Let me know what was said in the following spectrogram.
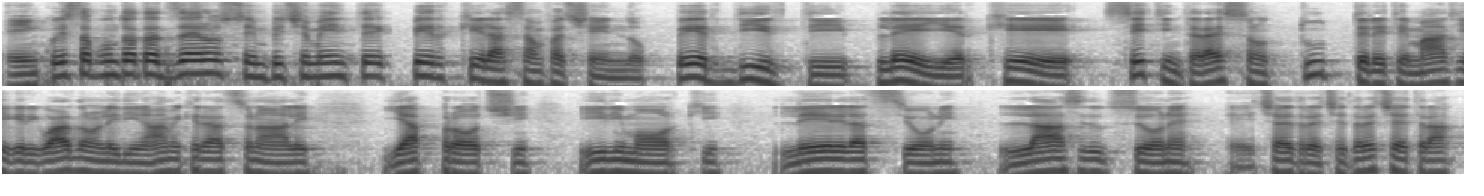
E in questa puntata zero semplicemente perché la stiamo facendo? Per dirti, player, che se ti interessano tutte le tematiche che riguardano le dinamiche relazionali, gli approcci, i rimorchi, le relazioni, la seduzione, eccetera, eccetera, eccetera,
